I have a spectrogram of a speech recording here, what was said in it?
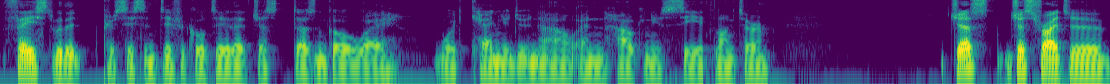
faced with a persistent difficulty that just doesn't go away, what can you do now and how can you see it long term? Just just try to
